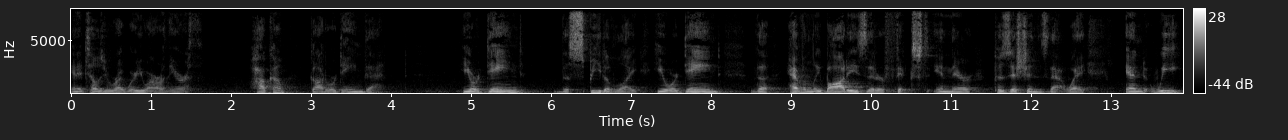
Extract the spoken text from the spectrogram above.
and it tells you right where you are on the earth. How come? God ordained that. He ordained the speed of light. He ordained the heavenly bodies that are fixed in their positions that way. And we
